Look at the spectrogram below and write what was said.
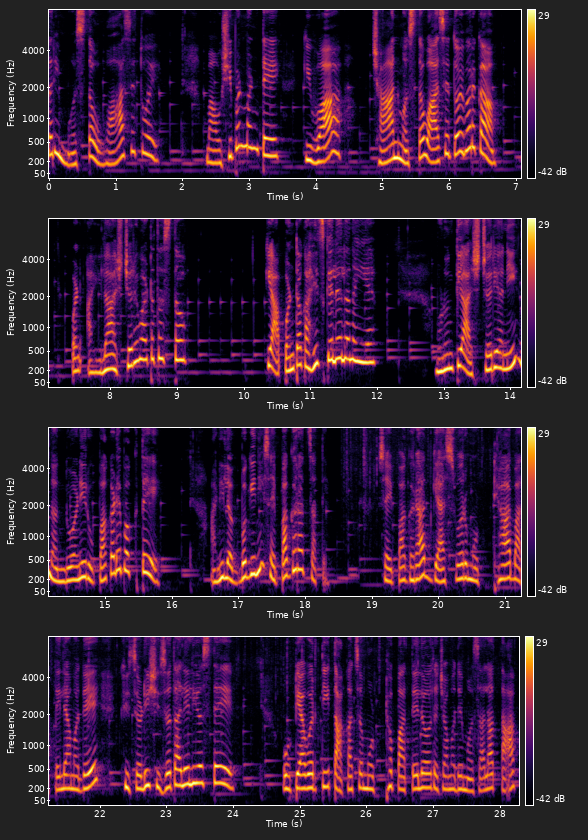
तरी मस्त वास येतोय. मावशी पण म्हणते की वा छान मस्त वास येतोय बरं का. पण आईला आश्चर्य वाटत असतं की आपण तर काहीच केलेलं नाहीये. म्हणून ती आश्चर्याने नंदू आणि रूपाकडे बघते आणि लगबगीनी स्वयंपाकघरात जाते. स्वयंपाकघरात गॅसवर मोठ्या बातेल्यामध्ये खिचडी शिजत आलेली असते. ओट्यावरती ताकाचं मोठं पातेलं त्याच्यामध्ये मसाला ताक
